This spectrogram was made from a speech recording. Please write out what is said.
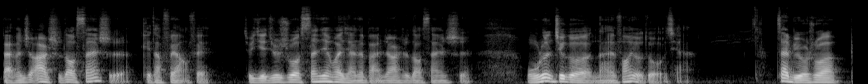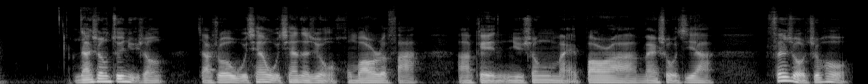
百分之二十到三十给他抚养费，就也就是说三千块钱的百分之二十到三十，无论这个男方有多有钱。再比如说。男生追女生，假如说五千五千的这种红包的发啊，给女生买包啊、买手机啊，分手之后，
